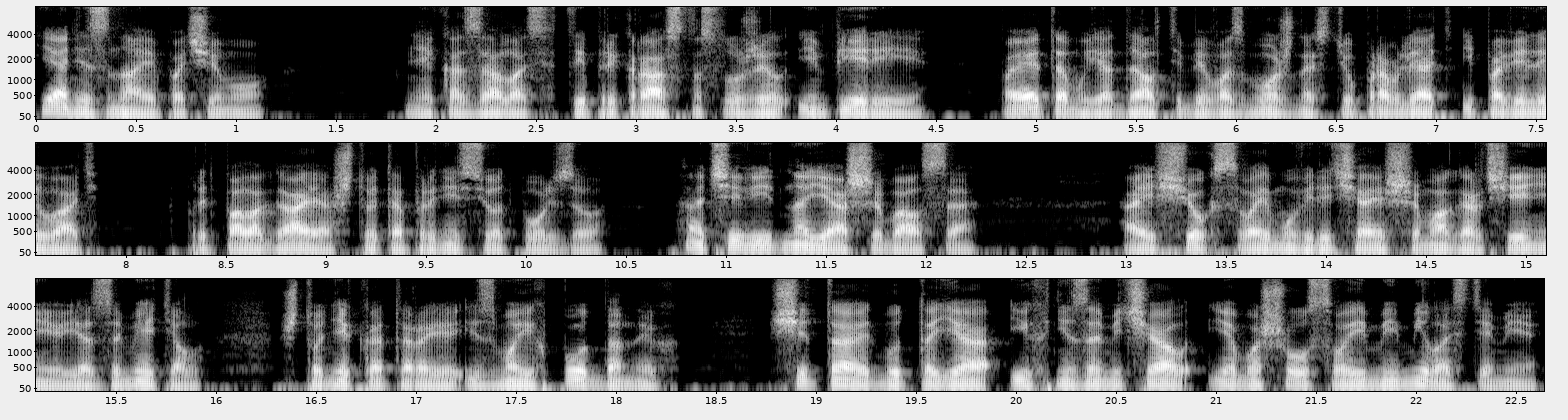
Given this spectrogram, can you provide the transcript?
Я не знаю почему. Мне казалось, ты прекрасно служил империи, поэтому я дал тебе возможность управлять и повелевать, предполагая, что это принесет пользу. Очевидно, я ошибался. А еще к своему величайшему огорчению я заметил, что некоторые из моих подданных считают, будто я их не замечал и обошел своими милостями,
